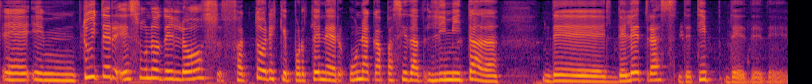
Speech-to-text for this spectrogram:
eh, Twitter es uno de los factores que por tener una capacidad limitada de, letras, de tip, de, de,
